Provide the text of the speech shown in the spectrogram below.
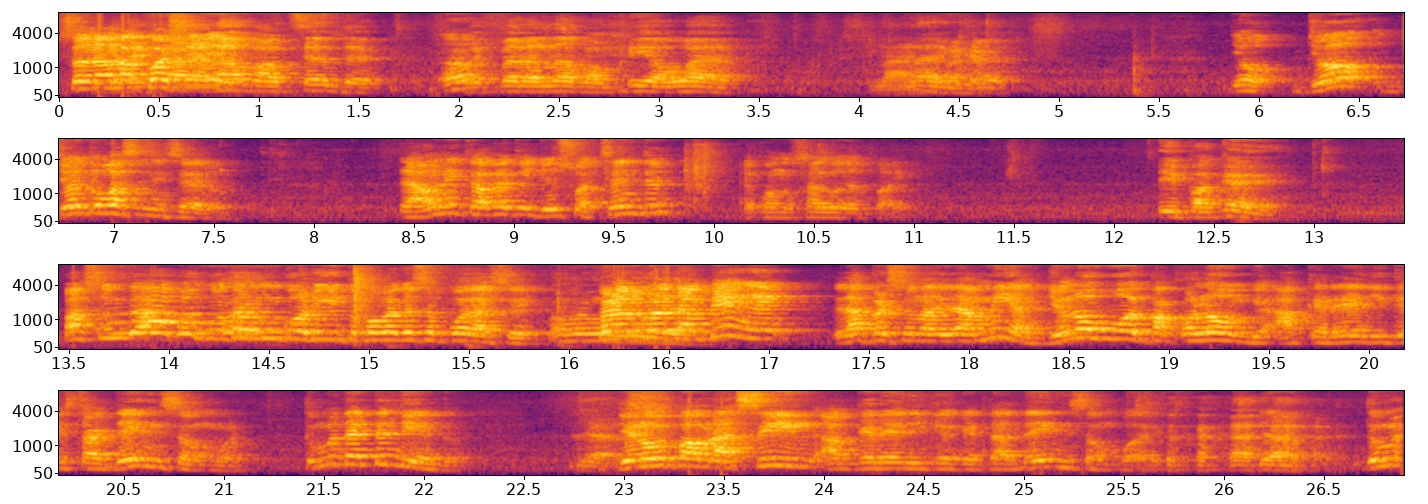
So now my they question fell in is, love on Tinder. Huh? They fell in love on POF. Nah, never heard. yo, yo, yo te voy a ser sincero. La única vez que yo uso a Tinder es cuando salgo del país. ¿Y para qué? Para cingar, para encontrar un corito, para ver qué se puede hacer. No me Pero, pero también es la personalidad mía. Yo no voy para Colombia a querer y que start dating someone. ¿Tú me estás entendiendo? Yes. Yo no voy para Brasil a querer que, que start dating somebody. Yeah, ¿Tú me,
